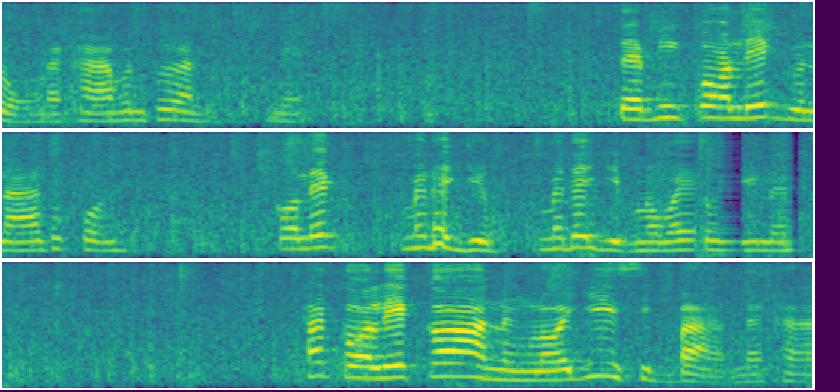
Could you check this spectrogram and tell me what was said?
ส่งนะคะเพื่อนๆเนี่ยแต่มีกอเล็กอยู่นะทุกคนกอเล็กไม่ได้หยิบไม่ได้หยิบมาไว้ตรงนี้เลย ถ้ากอเล็กก็หนึ่งร้อยยี่สิบบาทนะคะ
